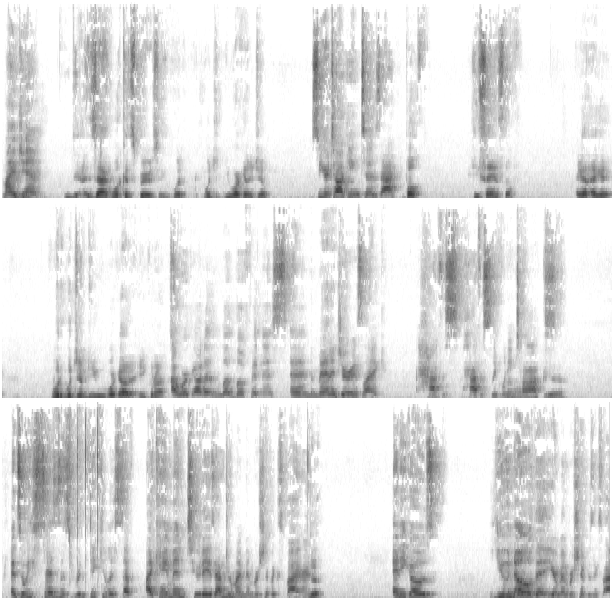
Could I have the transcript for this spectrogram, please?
My gym. Zach, what conspiracy? What? What? You work in a gym? So you're talking to Zach? Both. He's saying stuff. I got. I get. What? What gym do you work out at? Equinox. I work out at Ludlow Fitness, and the manager is like half as, half asleep when he Oh, talks, Yeah. And so he says this ridiculous stuff. I came in two days after Mhm. my membership expired, Yeah. and he goes, "You know that your membership is expired."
